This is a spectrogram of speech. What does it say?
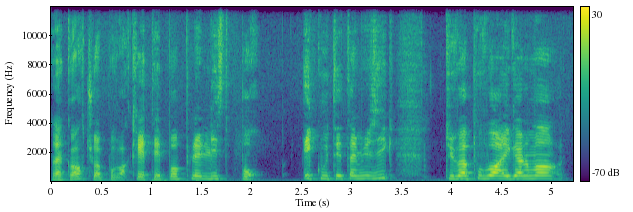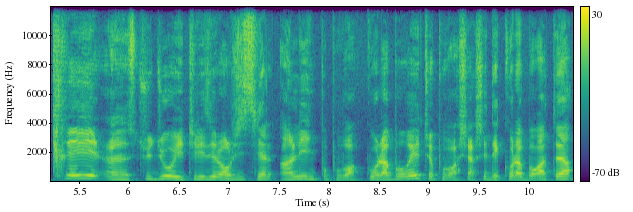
d'accord. Tu vas pouvoir créer tes propres playlists pour écouter ta musique. Tu vas pouvoir également créer un studio et utiliser le logiciel en ligne pour pouvoir collaborer. Tu vas pouvoir chercher des collaborateurs,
